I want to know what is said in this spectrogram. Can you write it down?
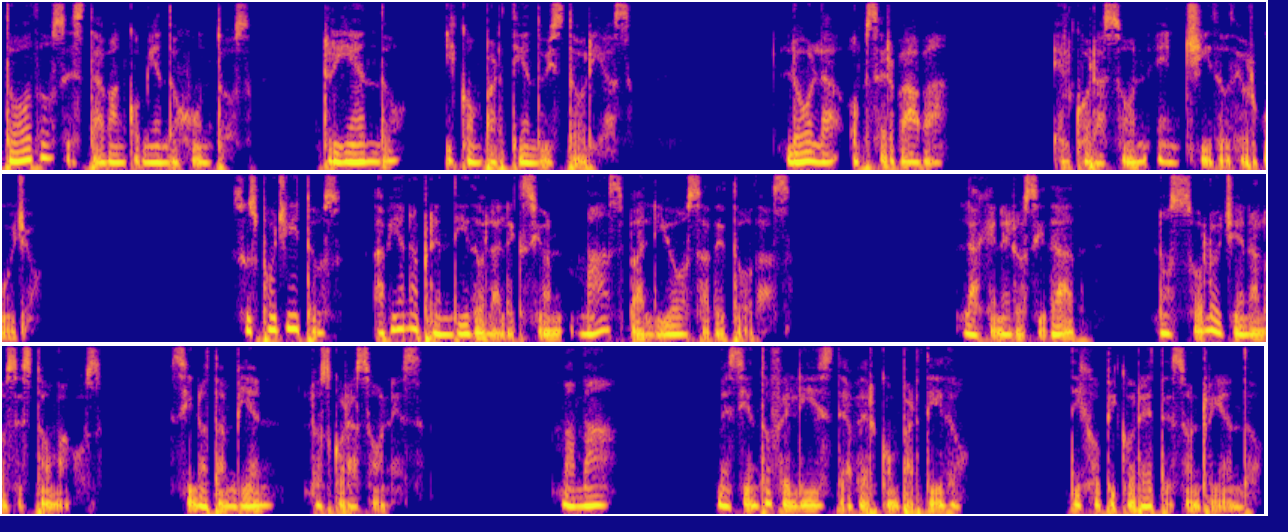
todos estaban comiendo juntos, riendo y compartiendo historias. Lola observaba, el corazón henchido de orgullo. Sus pollitos habían aprendido la lección más valiosa de todas. La generosidad no solo llena los estómagos, sino también los corazones. Mamá, me siento feliz de haber compartido, dijo Picorete sonriendo.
